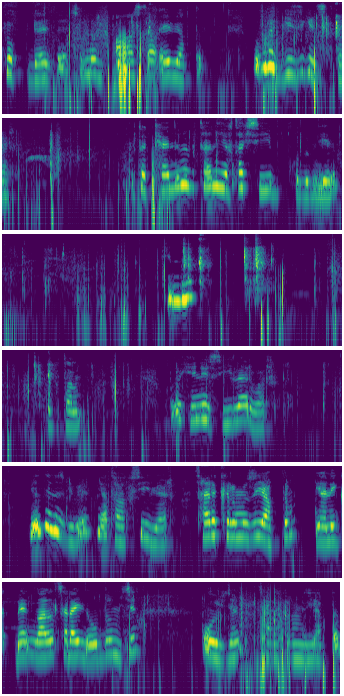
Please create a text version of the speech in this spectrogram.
Çok güzeldi. Şimdi ağaçtan ev yaptım. Ve burada gizli geçit var. Burada kendime bir tane yatak şeyi kurdum diyelim. Şimdi kapatalım. Burada yine siler var. Bildiğiniz gibi yatak siler. Sarı kırmızı yaptım. Yani ben Galatasaraylı olduğum için o yüzden sarı kırmızı yaptım.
